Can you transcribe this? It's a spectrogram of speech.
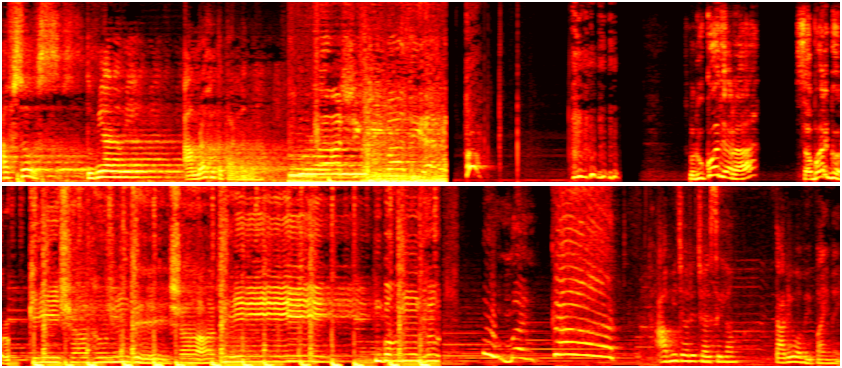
আফসোস তুমি আর আমি আমরা হতে পারলাম না। রুকো যারা সবার করো। কি সাধন যে সাধি বন্ধু? Oh আমি যারে চাইছিলাম তারেও আমি পাই নাই।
